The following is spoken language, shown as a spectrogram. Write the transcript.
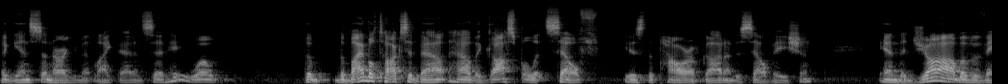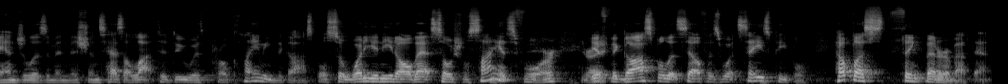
against an argument like that and said, hey, well, the, the Bible talks about how the gospel itself is the power of God unto salvation. And the job of evangelism and missions has a lot to do with proclaiming the gospel. So, what do you need all that social science for right. if the gospel itself is what saves people? Help us think better about that.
